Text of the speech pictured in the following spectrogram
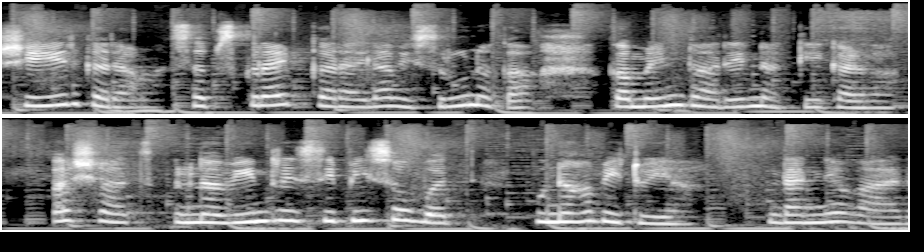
शेअर करा सबस्क्राईब करायला विसरू नका. कमेंटद्वारे नक्की कळवा. अशाच नवीन रेसिपीसोबत पुन्हा भेटूया. धन्यवाद.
